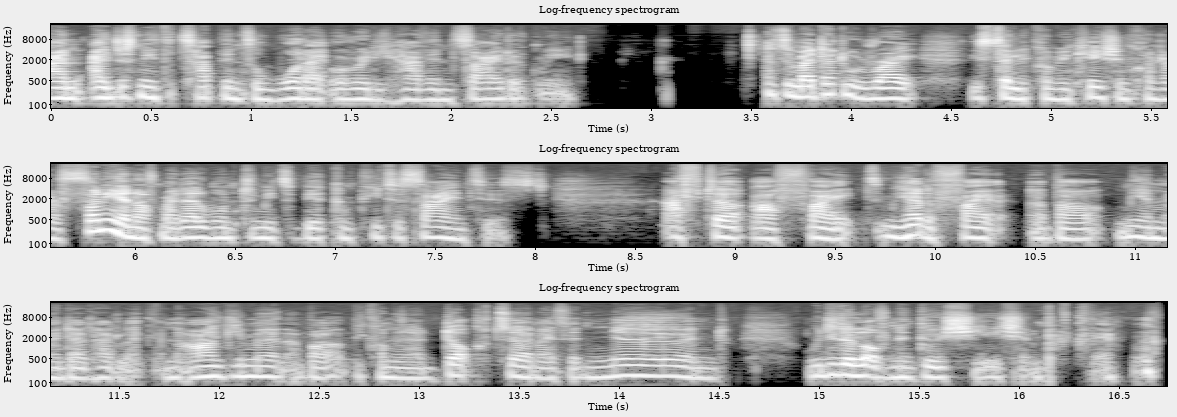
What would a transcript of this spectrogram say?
and I just need to tap into what I already have inside of me. And so my dad would write these telecommunication contracts. Funny enough, my dad wanted me to be a computer scientist. After our fight, we had a fight about me and my dad had like an argument about becoming a doctor, and I said no, and we did a lot of negotiation back then.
